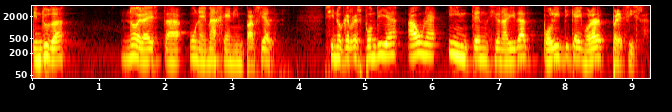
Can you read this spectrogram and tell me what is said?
Sin duda, no era esta una imagen imparcial, sino que respondía a una intencionalidad política y moral precisa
